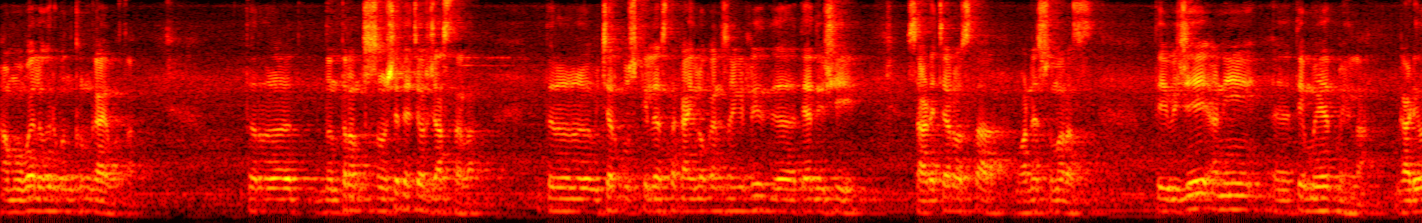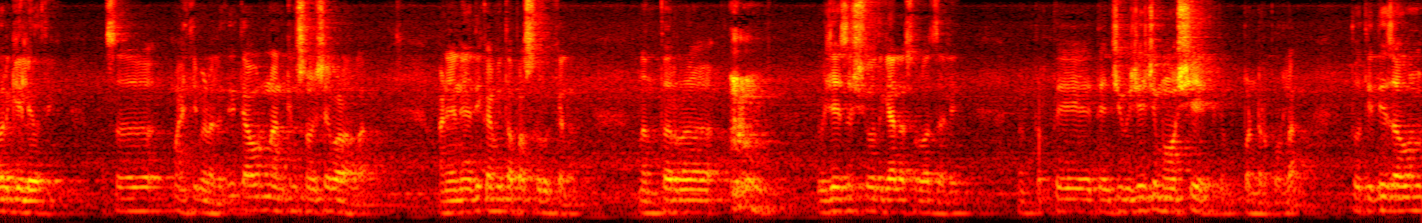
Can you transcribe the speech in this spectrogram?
हा मोबाईल वगैरे बंद करून गायब होता. तर नंतर आमचा संशय त्याच्यावर जास्त आला. तर विचारपूस केली असता काही लोकांनी सांगितले त्या दिवशी साडेचार वाजता वाढण्यास सुमारास ते विजय आणि ते मयत महिला गाडीवर गेले होते. असं माहिती मिळाली होती. त्यावरून आणखीन संशय बळावला आणि याने अधिक आम्ही तपास सुरू केला. नंतर विजयाचा विजयचा शोध घ्यायला सुरुवात झाली. नंतर ते त्यांची विजयची मावशी आहे तिथे पंढरपूरला. तो तिथे जाऊन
